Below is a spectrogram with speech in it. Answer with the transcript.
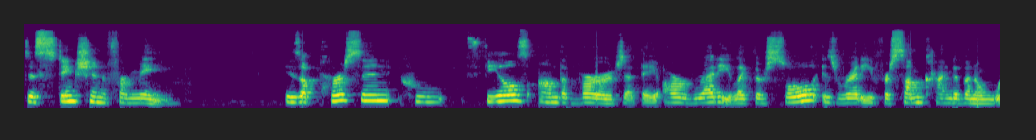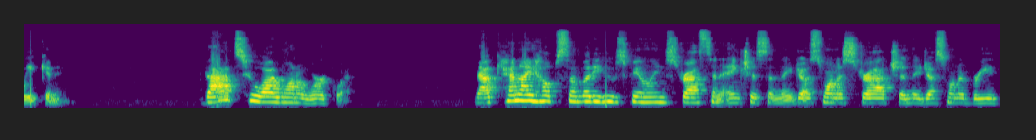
distinction for me is a person who feels on the verge that they are ready, like their soul is ready for some kind of an awakening. That's who I want to work with. Now, can I help somebody who's feeling stressed and anxious and they just want to stretch and they just want to breathe?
